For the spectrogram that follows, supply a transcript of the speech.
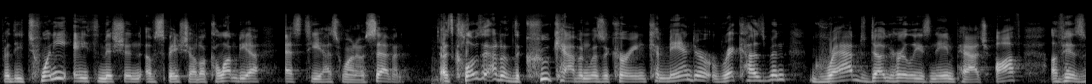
for the 28th mission of Space Shuttle Columbia STS-107. As closeout of the crew cabin was occurring, Commander Rick Husband grabbed Doug Hurley's name patch off of his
